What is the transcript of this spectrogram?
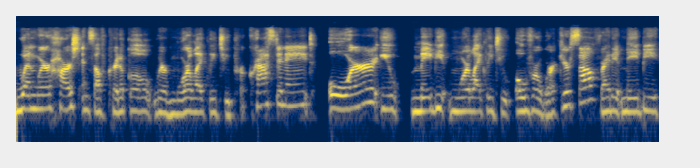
when we're harsh and self-critical we're more likely to procrastinate or you may be more likely to overwork yourself right it may be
